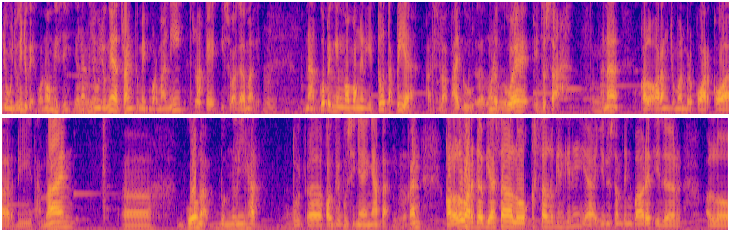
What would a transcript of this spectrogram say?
ujung-ujungnya juga ekonomi sih, ya kan? Hmm. Ujung-ujungnya trying to make more money pakai isu agama gitu. Hmm. Nah, gue pengen ngomongin itu, tapi ya harus lewat lagu. Menurut gue itu sah, Hmm. karena kalau orang cuman berkoar-koar di timeline, eh gue nggak melihat eh, kontribusinya yang nyata gitu Hmm. kan. Kalau lo warga biasa, lo kesel lo gini-gini, ya you do something about it, either lo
